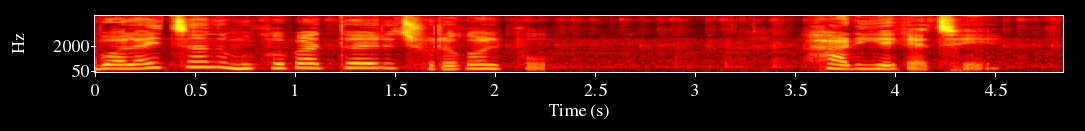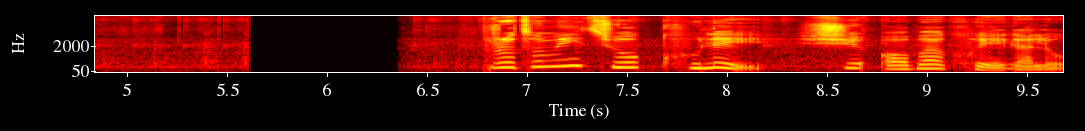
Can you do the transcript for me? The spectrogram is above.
বলাইচাঁদ মুখোপাধ্যায়ের ছোট গল্প। হারিয়ে গেছে। প্রথমেই চোখ খুলে সে অবাক হয়ে গেল।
